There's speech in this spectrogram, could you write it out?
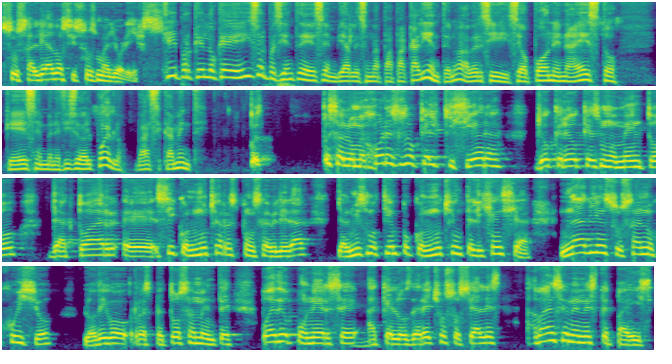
sus aliados y sus mayorías. Sí, porque lo que hizo el presidente es enviarles una papa caliente, ¿no? A ver si se oponen a esto que es en beneficio del pueblo, básicamente. Pues a lo mejor es lo que él quisiera. Yo creo que es momento de actuar, eh, sí, con mucha responsabilidad y al mismo tiempo con mucha inteligencia. Nadie en su sano juicio, lo digo respetuosamente, puede oponerse a que los derechos sociales avancen en este país.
